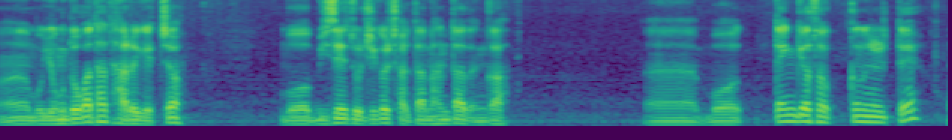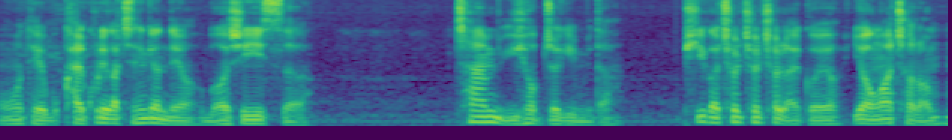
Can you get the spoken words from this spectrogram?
어, 뭐 용도가 다 다르겠죠. 뭐 미세 조직을 절단한다든가 어, 뭐 땡겨서 끊을 때 어, 되게 뭐 갈고리 같이 생겼네요. 멋이 있어. 참 위협적입니다. 피가 철철철 날 거예요. 영화처럼.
